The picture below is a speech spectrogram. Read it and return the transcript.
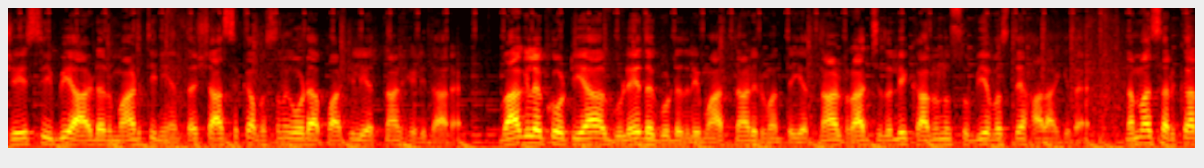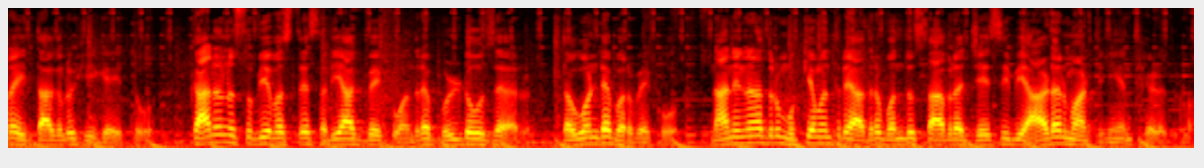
ಜೆಸಿಬಿ ಆರ್ಡರ್ ಮಾಡ್ತೀನಿ ಅಂತ ಶಾಸಕ ಬಸನಗೌಡ ಪಾಟೀಲ್ ಯತ್ನಾಳ್ ಹೇಳಿದ್ದಾರೆ. ಬಾಗಲಕೋಟೆಯ ಗುಳೇದಗುಡ್ಡದಲ್ಲಿ ಮಾತನಾಡಿರುವಂತೆ ಯತ್ನಾಳ್, ರಾಜ್ಯದಲ್ಲಿ ಕಾನೂನು ಸುವ್ಯವಸ್ಥೆ ಹಾಳಾಗಿದೆ. ನಮ್ಮ ಸರ್ಕಾರ ಇದ್ದಾಗಲೂ ಹೀಗೆ ಇತ್ತು. ಕಾನೂನು ಸುವ್ಯವಸ್ಥೆ ಸರಿಯಾಗಬೇಕು ಅಂದ್ರೆ ಬುಲ್ಡೋಸರ್ ತಗೊಂಡೇ ಬರಬೇಕು. ನಾನೇನಾದರೂ ಮುಖ್ಯಮಂತ್ರಿ ಆದರೆ ಒಂದು ಸಾವಿರ ಜೆಸಿಬಿ ಆರ್ಡರ್ ಮಾಡ್ತೀನಿ ಅಂತ ಹೇಳಿದ್ರು.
